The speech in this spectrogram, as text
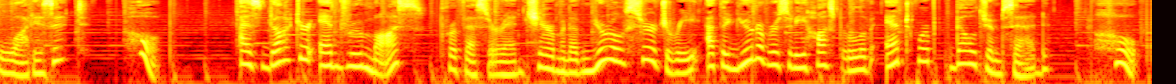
What is it? Hope. As Dr. Andrew Maas, professor and chairman of neurosurgery at the University Hospital of Antwerp, Belgium, said, Hope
